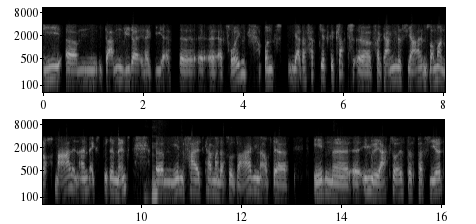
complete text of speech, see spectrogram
die ähm, dann wieder Energie äh, äh, erzeugen. Und ja, das hat jetzt geklappt. Äh, vergangenes Jahr im Sommer nochmal in einem Experiment. Mhm. Ähm, jedenfalls kann man das so sagen, auf der Ebene äh, im Reaktor ist das passiert.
